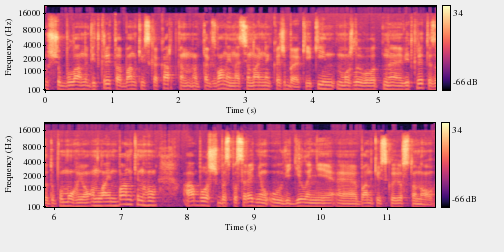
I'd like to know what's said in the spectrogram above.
е, щоб була відкрита банківська картка, так званий національний кешбек, який можливо відкрити за допомогою онлайн-банкінгу або ж безпосередньо у відділенні е, банківської установи.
